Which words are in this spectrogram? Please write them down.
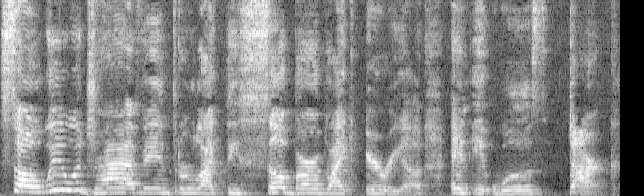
So we were driving through like this suburb like area and it was dark.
